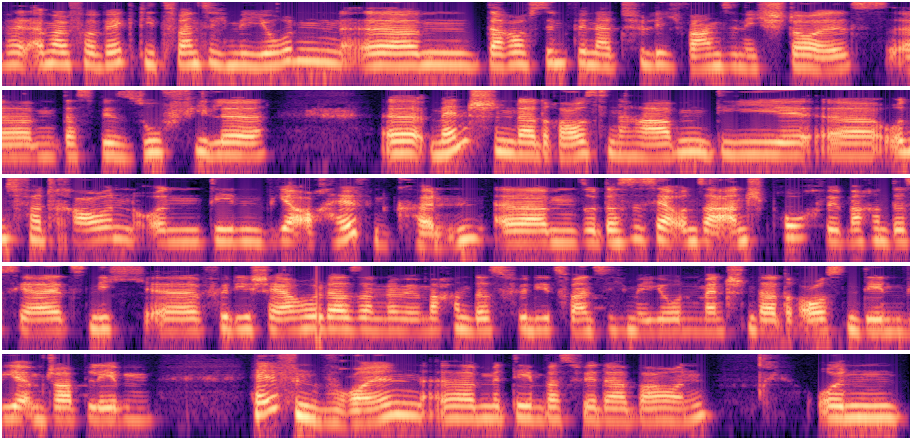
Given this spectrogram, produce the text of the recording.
weil einmal vorweg, die 20 Millionen, ähm, darauf sind wir natürlich wahnsinnig stolz, ähm, dass wir so viele äh, Menschen da draußen haben, die äh, uns vertrauen und denen wir auch helfen können. Ähm, so, das ist ja unser Anspruch. Wir machen das ja jetzt nicht äh, für die Shareholder, sondern wir machen das für die 20 Millionen Menschen da draußen, denen wir im Jobleben helfen wollen äh, mit dem, was wir da bauen. Und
